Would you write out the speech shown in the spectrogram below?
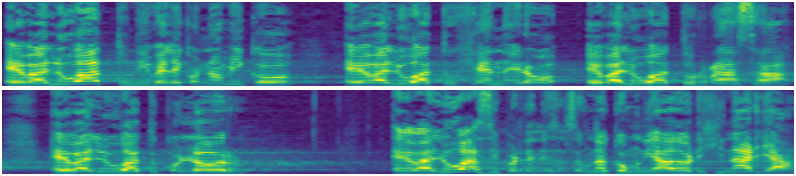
Evalúa tu nivel económico, evalúa tu género, evalúa tu raza, evalúa tu color, evalúa si perteneces a una comunidad originaria,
